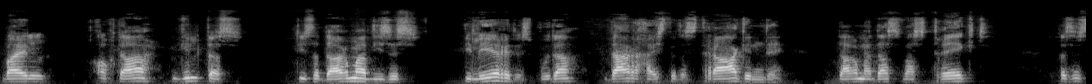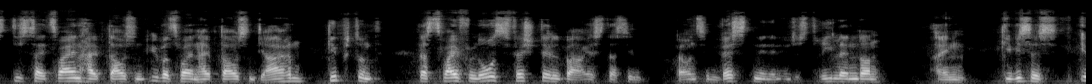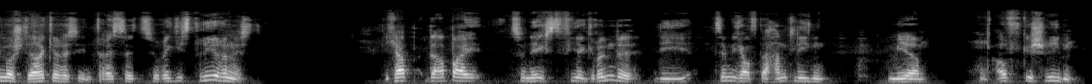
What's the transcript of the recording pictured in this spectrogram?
Weil auch da gilt, dass dieser Dharma, dieses, die Lehre des Buddha, Dar heißt ja das Tragende, Dharma das, was trägt, dass es dies seit zweieinhalbtausend, über zweieinhalbtausend Jahren gibt und dass zweifellos feststellbar ist, dass in, bei uns im Westen, in den Industrieländern, ein gewisses, immer stärkeres Interesse zu registrieren ist. Ich habe dabei zunächst vier Gründe, die ziemlich auf der Hand liegen, mir aufgeschrieben.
